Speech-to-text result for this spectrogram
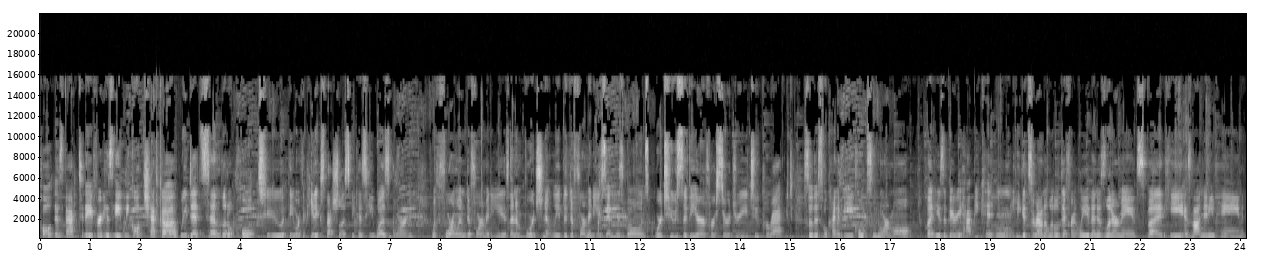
Colt is back today for his eight week old checkup. We did send little Colt to the orthopedic specialist because he was born with forelimb deformities. And unfortunately, the deformities in his bones were too severe for surgery to correct. So this will kind of be Colt's normal but he's a very happy kitten. He gets around a little differently than his litter mates, but he is not in any pain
